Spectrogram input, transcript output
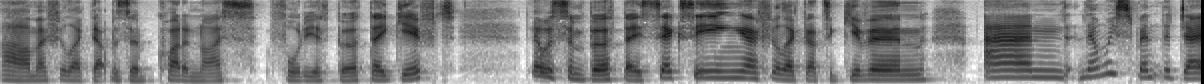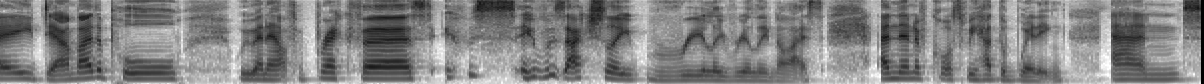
Um, I feel like that was a quite a nice 40th birthday gift. There was some birthday sexing. I feel like that's a given. And then we spent the day down by the pool. We went out for breakfast. It was it was actually really really nice. And then of course we had the wedding. And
